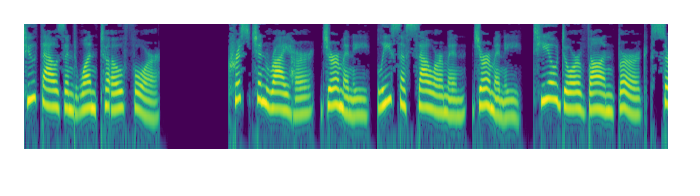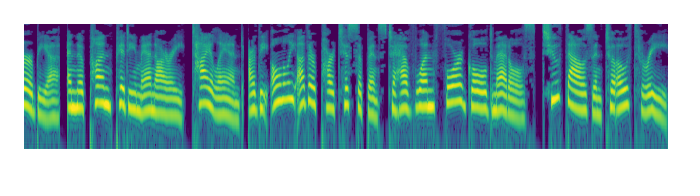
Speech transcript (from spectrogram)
2001 to 04. Christian Reiher, Germany, Lisa Sauermann, Germany, Teodor von Burg Serbia, and Nipun Pitimanaaree Thailand are the only other participants to have won four gold medals 2000-03,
